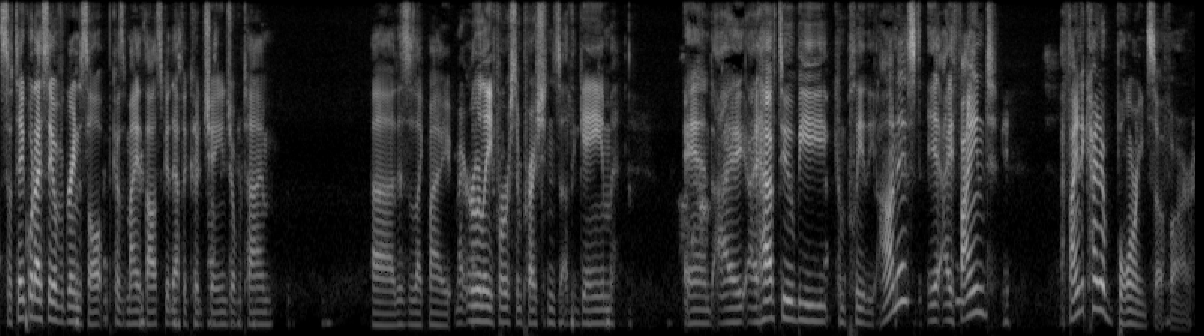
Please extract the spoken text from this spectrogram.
So take what I say with a grain of salt because my thoughts could definitely could change over time. Uh, this is like my my early first impressions of the game and I I have to be completely honest. It, I find I find it kind of boring so far.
